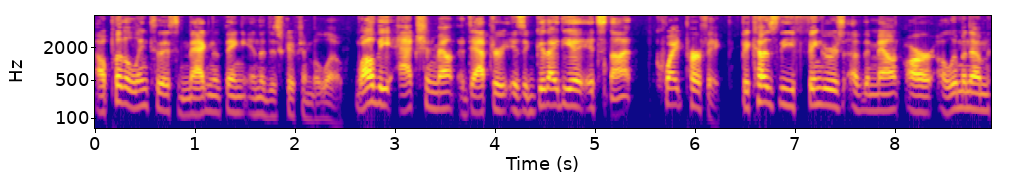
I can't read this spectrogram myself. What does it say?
I'll put a link to this magnet thing in the description below. While the action mount adapter is a good idea, it's not quite perfect. Because the fingers of the mount are aluminum,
